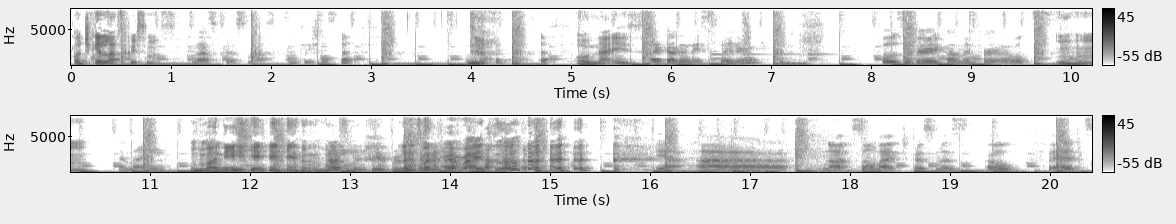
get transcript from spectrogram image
What'd you get last Christmas? Last Christmas, some facial stuff. Some stuff. Oh, nice. I got a nice sweater. Clothes are very common for adults. Mm-hmm. And money. Money. That's my favorite. That's my favorite too. Yeah. Uh, not so much Christmas outfits.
